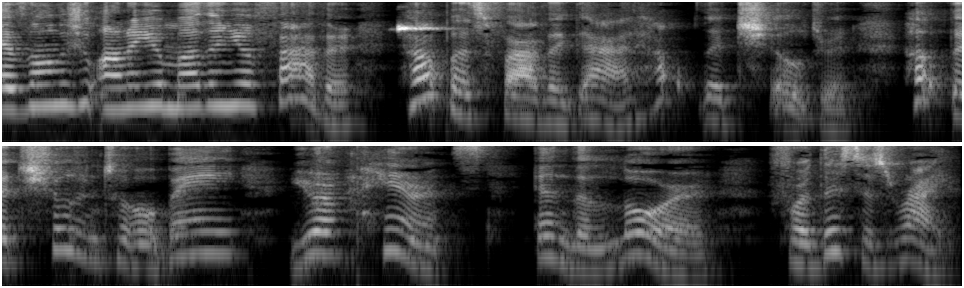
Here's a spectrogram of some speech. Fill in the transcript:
as long as you honor your mother and your father. Help us, Father God. Help the children. Help the children to obey your parents in the Lord, for this is right.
